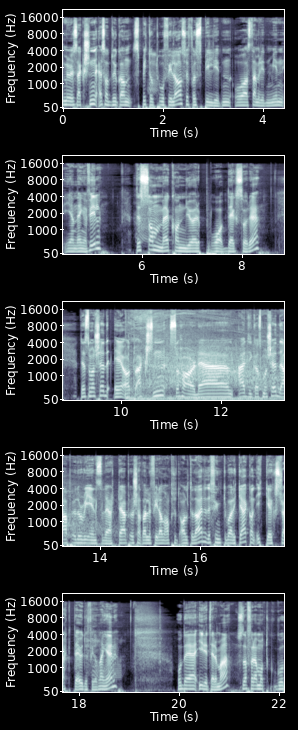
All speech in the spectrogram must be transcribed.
Mirror's Action er sånn at du kan splitte opp to filer, så du får spillelyden og stemmelyden min i en egen fil. Det samme kan du gjøre på DX-story. Det som har skjedd, er at på Action så har det Jeg vet ikke hva som har skjedd. Jeg har prøvd å reinstallere det. Jeg har prøvd å slette alle filene, absolutt alt det der. Det funker bare ikke. Jeg kan ikke extracte audiofilene lenger. Og det irriterer meg, så derfor har jeg måttet gå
